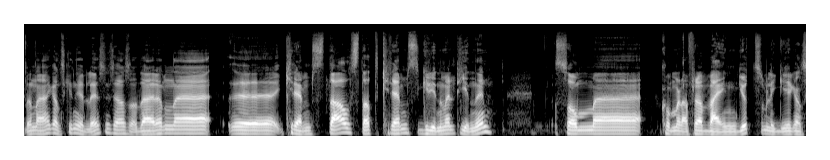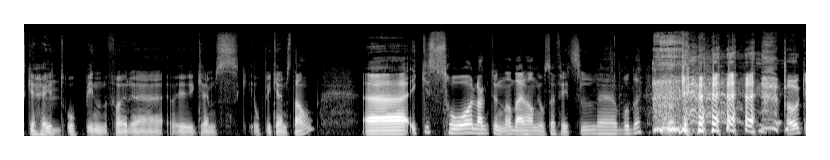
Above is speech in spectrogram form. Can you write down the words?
Den er ganske nydelig, syns jeg. altså Det er en eh, eh, Kremsdal Stad Krems Grüne Veltiner som eh, kommer da fra Veingutt, som ligger ganske høyt opp innenfor uh, Krems, oppe i Kremsdalen. Uh, ikke så langt unna der han Josef Fritzel uh, bodde. OK.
